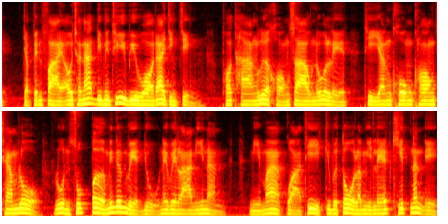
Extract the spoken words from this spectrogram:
ตจะเป็นฝ่ายเอาชนะดิมิทรีบิวอร์ได้จริง ๆ เพราะทางเลือกของซาวโนเวเลตที่ยังคงครองแชมป์โลก รุ่นซูเปอร์มิดเดิลเวทอยู่ในเวลานี้นั้น มีมากกว่าที่กิวเบโตลามิเลตคิดนั่นเอง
